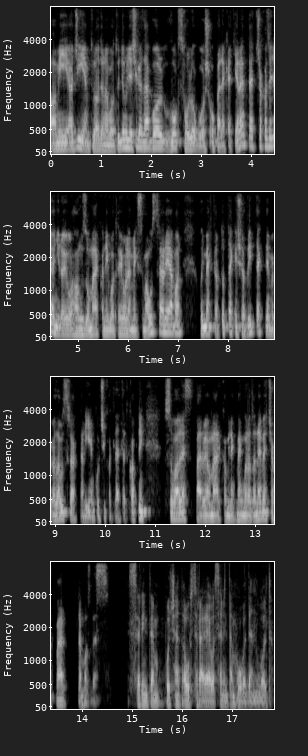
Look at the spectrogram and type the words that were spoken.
ami a GM tulajdona volt ugyanúgy, és igazából Vauxhall logós Opeleket jelentett, csak az egy annyira jól hangzó márkanév volt, ha jól emlékszem Ausztráliában, hogy megtartották, és a briteknél, meg az ausztráknál ilyen kocsikat lehetett kapni. Szóval lesz pár olyan márka, aminek megmarad a neve, csak már nem az lesz. Szerintem, bocsánat, Ausztráliában szerintem Holden volt.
